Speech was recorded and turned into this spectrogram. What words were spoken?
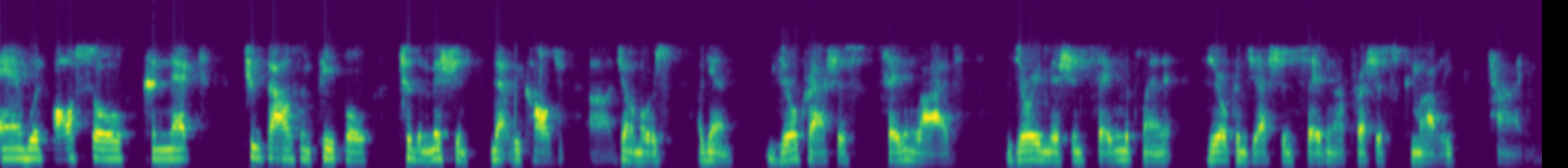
and would also connect 2,000 people to the mission that we call uh, General Motors, again, zero crashes, saving lives, zero emissions, saving the planet, zero congestion, saving our precious commodity time.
